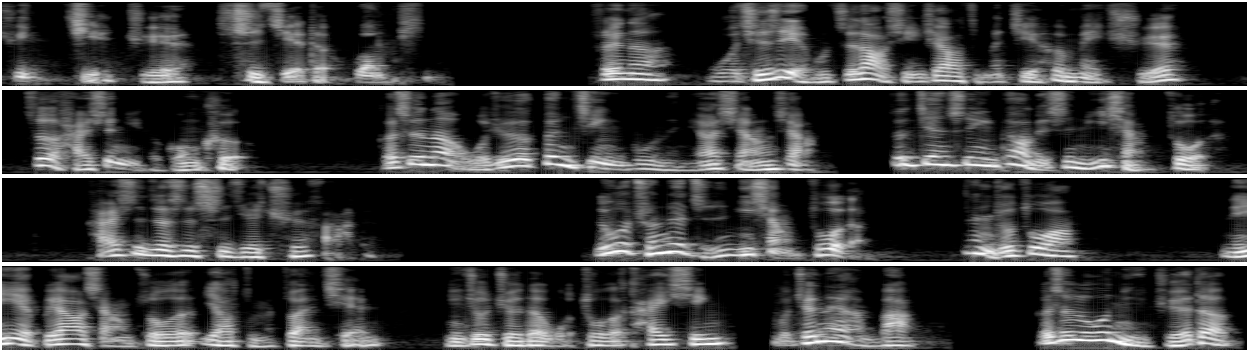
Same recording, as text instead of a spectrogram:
去解决世界的问题。所以呢，我其实也不知道行销要怎么结合美学，这还是你的功课。可是呢，我觉得更进一步呢，你要想想这件事情到底是你想做的，还是这是世界缺乏的？如果纯粹只是你想做的，那你就做啊，你也不要想说要怎么赚钱，你就觉得我做的开心，我觉得那也很棒。可是如果你觉得，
